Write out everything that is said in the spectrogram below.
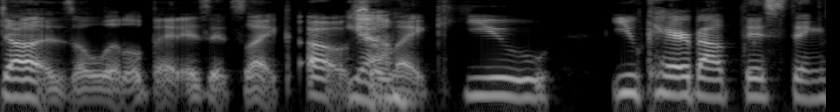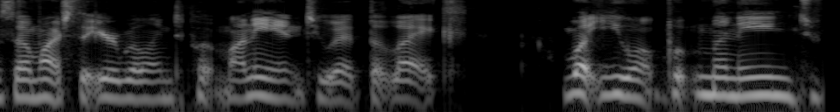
does a little bit is it's like oh Yeah. so like you you care about this thing so much that you're willing to put money into it but like what you won't put money into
